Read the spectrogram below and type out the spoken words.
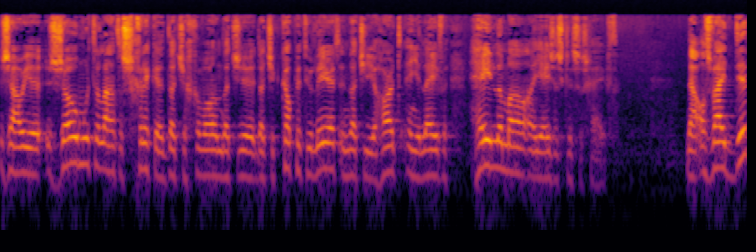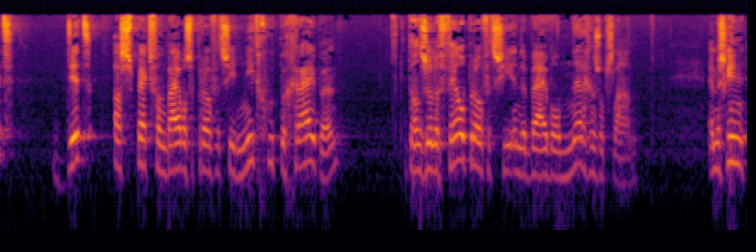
zou je zo moeten laten schrikken dat je gewoon dat je, dat je capituleert en dat je je hart en je leven helemaal aan Jezus Christus geeft. Nou, als wij dit, dit aspect van Bijbelse profetie niet goed begrijpen, dan zullen veel profetieën in de Bijbel nergens op slaan. En misschien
